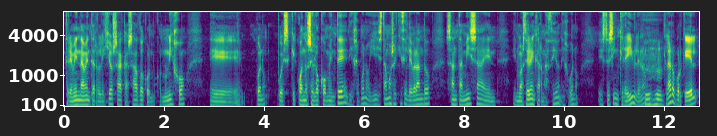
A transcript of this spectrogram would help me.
tremendamente religiosa, casado con, un hijo, bueno, pues que cuando se lo comenté, dije, bueno, y estamos aquí celebrando Santa Misa en, en el Monasterio de Encarnación. Dije, bueno, esto es increíble, ¿no? Claro, porque él,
